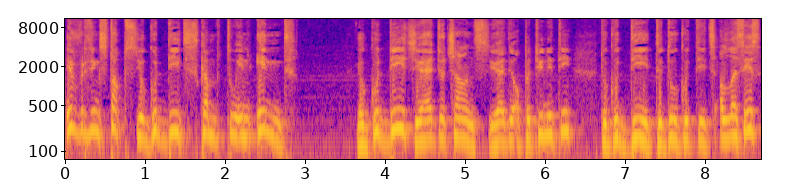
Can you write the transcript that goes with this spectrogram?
everything stops. Your good deeds come to an end. Your good deeds, you had your chance, you had the opportunity to good deed, to do good deeds. Allah says,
